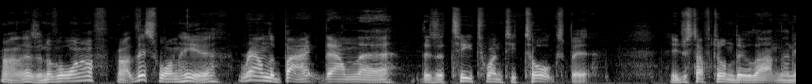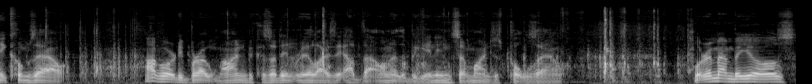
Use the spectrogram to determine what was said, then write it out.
Right, there's another one off. Right, this one here, round the back down there, there's a T20 Torx bit. You just have to undo that and then it comes out. I've already broke mine because I didn't realise it had that on at the beginning, so mine just pulls out. But remember yours,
